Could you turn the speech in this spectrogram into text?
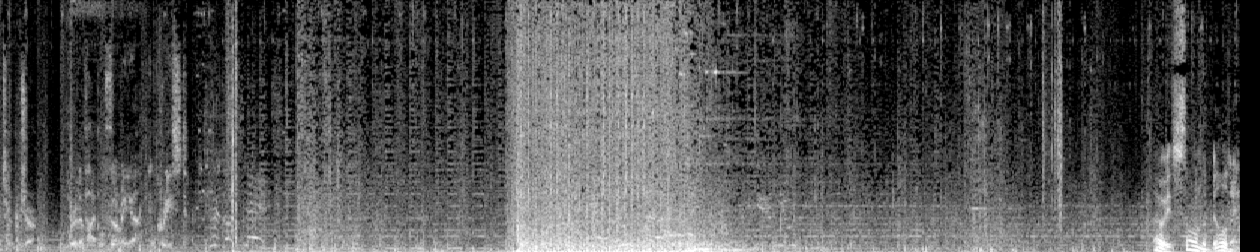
Body temperature. Rate of hypothermia increased. Oh, he's still in the building.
